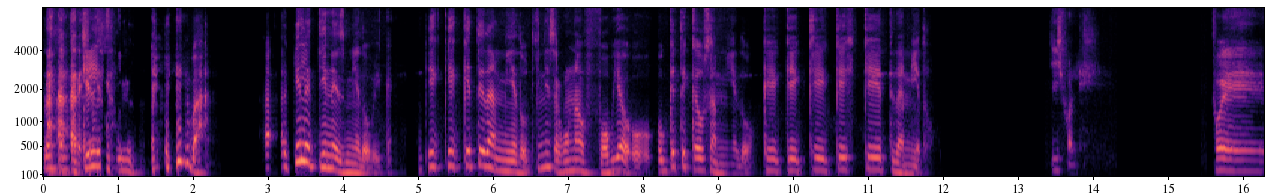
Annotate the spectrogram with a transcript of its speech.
Lo intentaré. ¿A, qué le, Va. ¿A, ¿A, qué le tienes miedo, Vic? ¿Qué, qué, qué te da miedo? ¿Tienes alguna fobia o, o qué te causa miedo? ¿Qué, qué, qué, qué, qué te da miedo? Híjole. Pues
